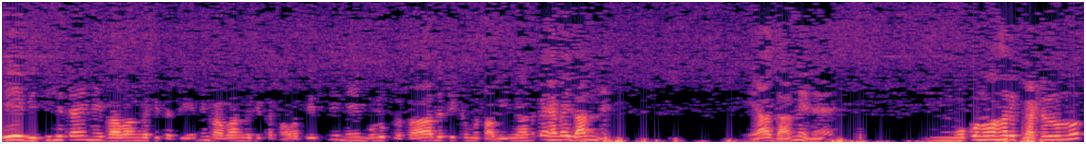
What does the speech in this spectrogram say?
ඒ විදිහටයි මේ භවංග සිත තියෙන්නේ. භවංග සිත පවතිද්දී මේ මුළු ප්‍රසාද ටිකම සවිඥානිකයි. හැබැයි දන්නේ එයා දන්නේ නැහැ. මොකනවා හරි පැටලුනොත්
